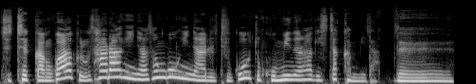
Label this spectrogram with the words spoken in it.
죄책감과 그리고 사랑이냐 성공이냐를 두고 좀 고민을 하기 시작합니다. 네.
